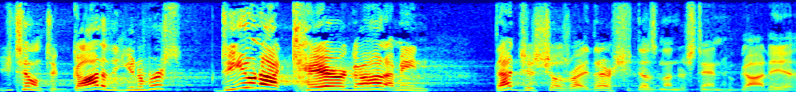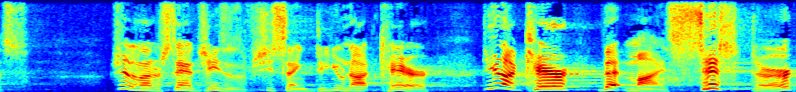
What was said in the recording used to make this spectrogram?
you tell him to God of the universe, do you not care, God? I mean, that just shows right there she doesn't understand who God is. She doesn't understand Jesus if she's saying, Do you not care? Do you not care that my sister,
